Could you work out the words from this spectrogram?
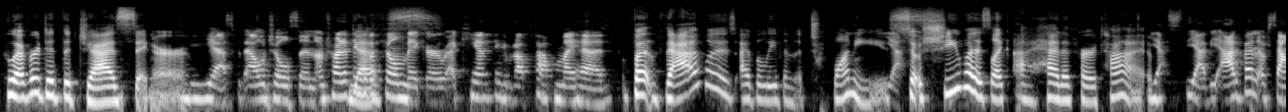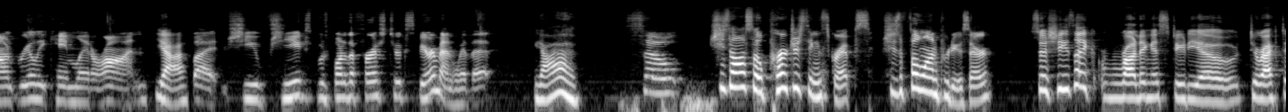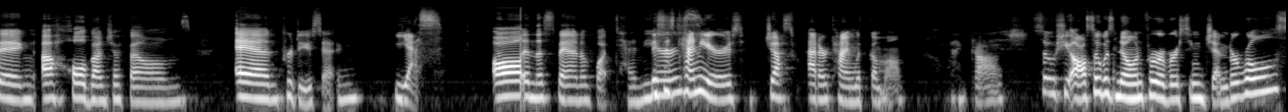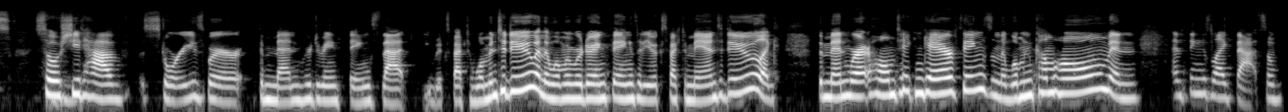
Whoever did the jazz singer. Yes, with Al Jolson. I'm trying to think of Yes. the filmmaker. I can't think of it off the top of my head. But that was, I believe, in the 20s. Yes. So she was like ahead of her time. Yes, yeah, the advent of sound really came later on, Yeah. but she she was one of the first to experiment with it. Yeah. So she's also purchasing scripts. She's a full-on producer. So she's like running a studio, directing a whole bunch of films, and producing Yes. all in the span of what, 10 years? This is 10 years just at her time with Gaumont. Oh my gosh. So she also was known for reversing gender roles. So Mhm. she'd have stories where the men were doing things that you would expect a woman to do, and the women were doing things that you expect a man to do. Like the men were at home taking care of things, and the women come home and and things like that. So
